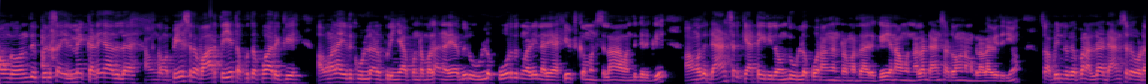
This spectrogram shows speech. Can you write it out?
அவங்க வந்து பெருசா எதுவுமே கிடையாதுல. அவங்க அவங்க பேசுற வார்த்தையே தப்பு தப்பா இருக்கு. அவங்க எல்லாம் எதுக்கு உள்ள அனுப்புறீங்க அப்படின்ற மாதிரிலாம் நிறைய பேர் உள்ள போறதுக்கு முன்னாடியே நிறைய ஹேட் கமெண்ட்ஸ் எல்லாம் வந்துட்டு இருக்கு. அவங்க வந்து டான்சர் கேட்டகரியில வந்து உள்ள போறாங்கன்ற மாதிரி தான் இருக்கு. ஏன்னா அவங்க நல்லா டான்ஸ் ஆடுவாங்க நமக்கு நல்லாவே தெரியும். ஸோ அப்படின்றப்ப நல்ல டான்ஸரோட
